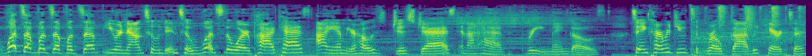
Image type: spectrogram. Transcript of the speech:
What's up, what's up, what's up? You are now tuned into What's the Word podcast. I am your host, Just Jazz, and I have three main goals. To encourage you to grow godly character,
